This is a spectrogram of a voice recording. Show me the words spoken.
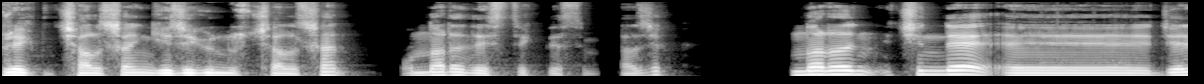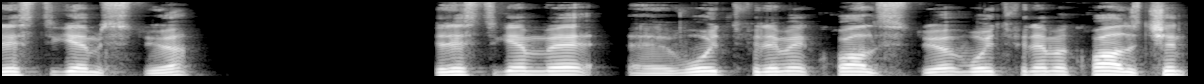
Sürekli çalışan, gece gündüz çalışan. Onlar da desteklesin birazcık. Bunların içinde e, Celestigem istiyor. Celestigem ve e, Void Flame Coal istiyor. Void Flame Coal için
